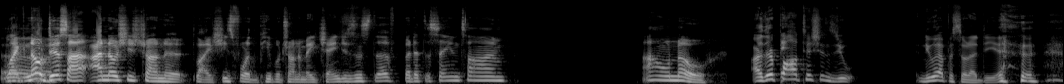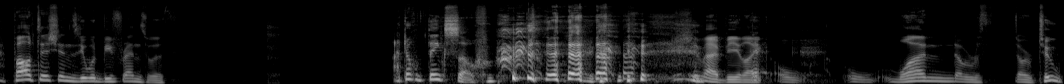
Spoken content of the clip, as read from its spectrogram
Like, no Uh, diss. I, I know she's trying to, like, she's for the people trying to make changes and stuff, but at the same time, I don't know. Are there politicians you? New episode idea. politicians you would be friends with. I don't think so. it might be like one or or two.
